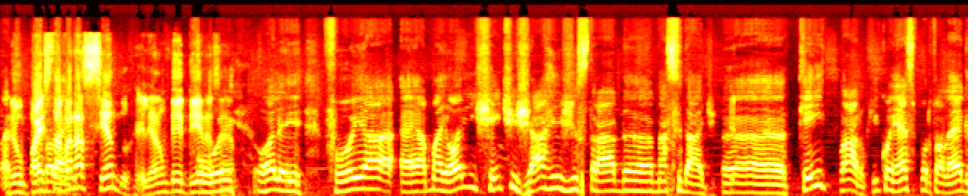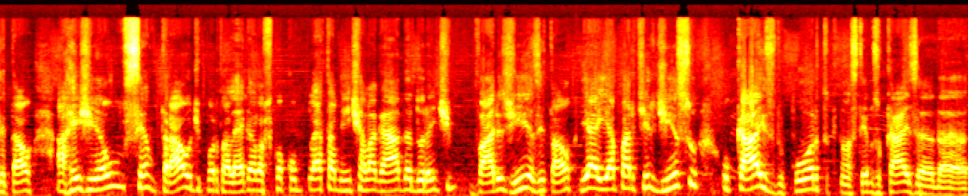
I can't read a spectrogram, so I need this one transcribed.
aqui Meu pai estava nascendo, ele era um bebê nessa Foi, época. olha aí, foi a, é a maior enchente já registrada na cidade. É, quem, claro, quem conhece Porto Alegre e tal, a região central de Porto Alegre ela ficou completamente alagada durante vários dias e tal. E aí, a partir disso, o cais do porto, que nós temos o cais eh, da,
